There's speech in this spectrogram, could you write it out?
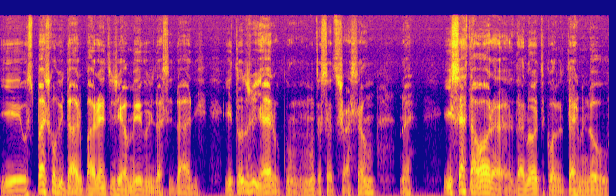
E os pais convidaram parentes e amigos da cidade e todos vieram com muita satisfação, né? E certa hora da noite, quando terminou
